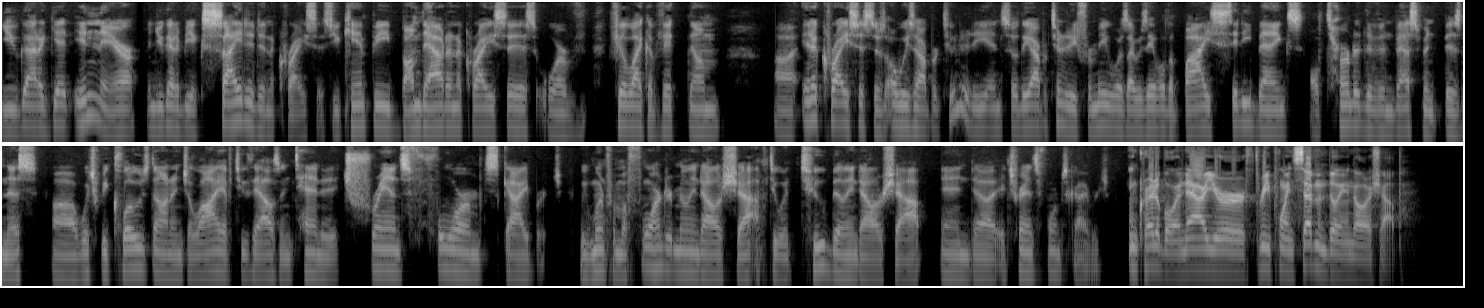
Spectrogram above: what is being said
You got to get in there and you got to be excited in a crisis. You can't be bummed out in a crisis or feel like a victim uh, in a crisis, there's always opportunity. And so the opportunity for me was I was able to buy Citibank's alternative investment business, uh, which we closed on in July of 2010, and it transformed Skybridge. We went from a $400 million shop to a $2 billion shop, and uh, it transformed Skybridge. Incredible. And now you're $3.7 billion shop.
